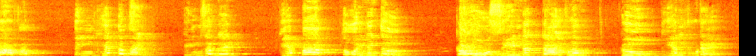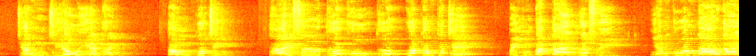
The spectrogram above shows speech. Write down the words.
thuận phẩm tinh khiết tâm thành, kính dâng lên, kiếp bạc tối linh tử. Cầu xin đức đại vương cửu thiên vũ đế, trần triều hiền thánh, tổng quốc chính, thái sư thượng phụ thượng quốc công thiết chế, bình bắc đại nguyên suý nhân vương đào đại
